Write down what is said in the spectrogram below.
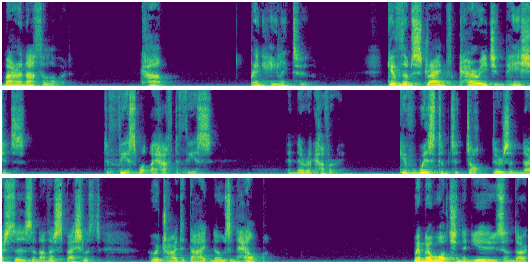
Maranatha, Lord. Come. Bring healing to them. Give them strength, courage, and patience to face what they have to face in their recovery. Give wisdom to doctors and nurses and other specialists who are trying to diagnose and help when we're watching the news and are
